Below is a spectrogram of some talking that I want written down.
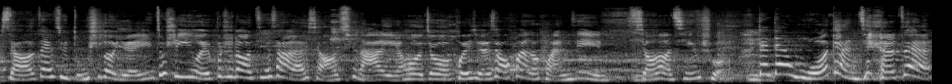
想要再去读书的原因，就是因为不知道接下来想要去哪里，然后就回学校换个环境，想想清楚。但但我感觉在。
